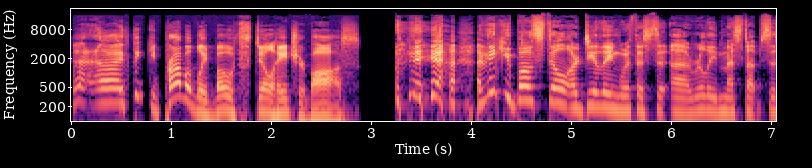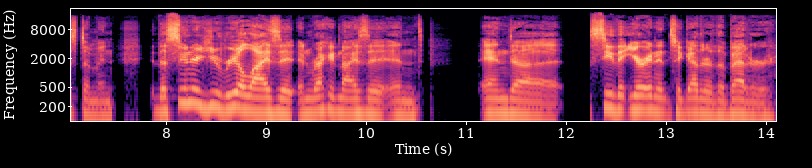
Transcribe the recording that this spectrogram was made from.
uh, I think you probably both still hate your boss. yeah i think you both still are dealing with a a really messed up system and the sooner you realize it and recognize it and and uh see that you're in it together the better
